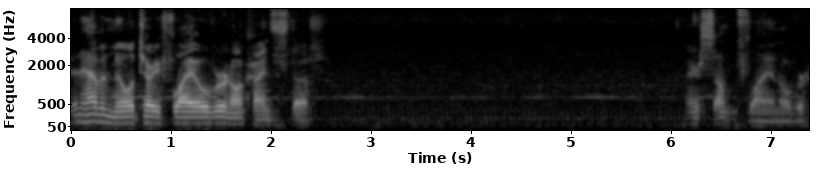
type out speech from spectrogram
Been having military flyover and all kinds of stuff. There's something flying over.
